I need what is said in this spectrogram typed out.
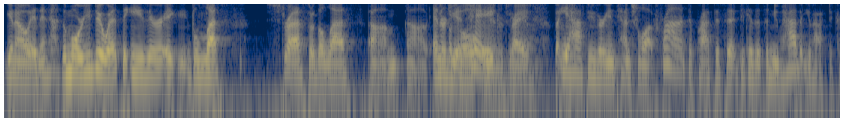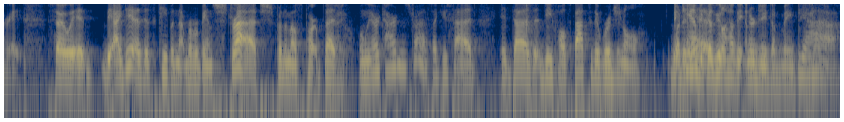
you know, and, and the more you do it, the easier, it, the less stress or the less um, uh, energy it Difficult and takes, energy, right? yeah. But you have to be very intentional up front to practice it because it's a new habit you have to create. So it, the idea is just keeping that rubber band stretched for the most part. But Right. when we are tired and stressed, like you said, it does. It defaults back to the original. What it can because we don't have the energy to maintain. Yeah. it.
